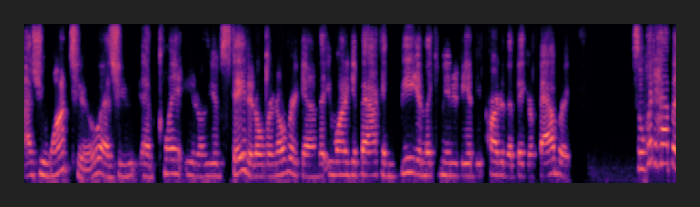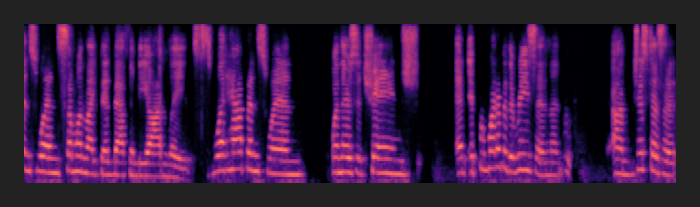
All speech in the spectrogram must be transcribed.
as you want to, as you have claimed, you know, you've stated over and over again that you want to get back and be in the community and be part of the bigger fabric. So what happens when someone like Bed Bath and Beyond leaves? What happens when when there's a change and for whatever the reason and um, just as a,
